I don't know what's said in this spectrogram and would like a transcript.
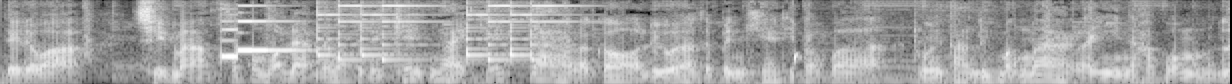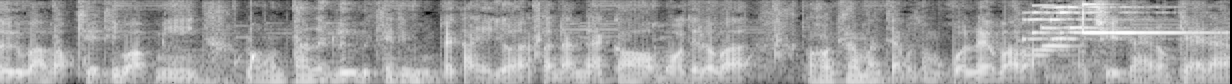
เรียกได้ว่าฉีดมาครบทั้งหมดแล้วไม่ว่าจะเป็นเคสง่ายเคสยากแล้วก็หรือว่าอาจจะเป็นเคสที่แบบว่าถุงใต้ตาลึกมากๆอะไรอย่างนี้นะครับผมหรือว่าแบบเคสที่แบบมีรองน้ำตาลึกๆหรือเคสที่มีถุงใต้ตาเยอะๆตอนนั้นเนี่ยก็บอกได้เลยว่าก็ค่อนข้างมั่นใจพอสมควรเลยว่าแบบเราฉีดได้เราแก้ได้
